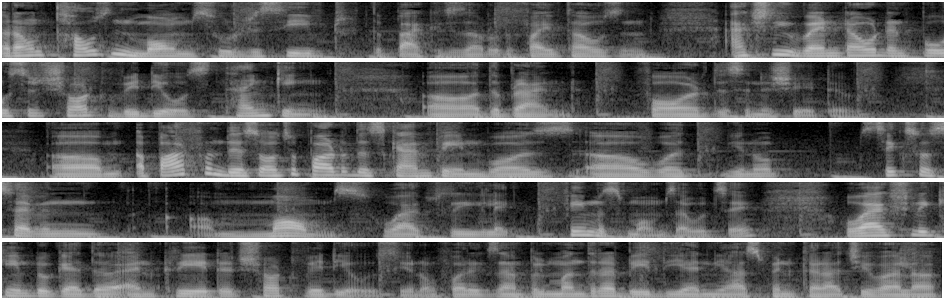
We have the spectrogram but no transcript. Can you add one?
around 1000 moms who received the packages out of the 5000 actually went out and posted short videos thanking uh, the brand for this initiative um, apart from this, also part of this campaign was uh, what you know six or seven uh, moms who actually like famous moms, I would say, who actually came together and created short videos. You know, for example, Mandira Bedi and Yasmin Karachiwala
